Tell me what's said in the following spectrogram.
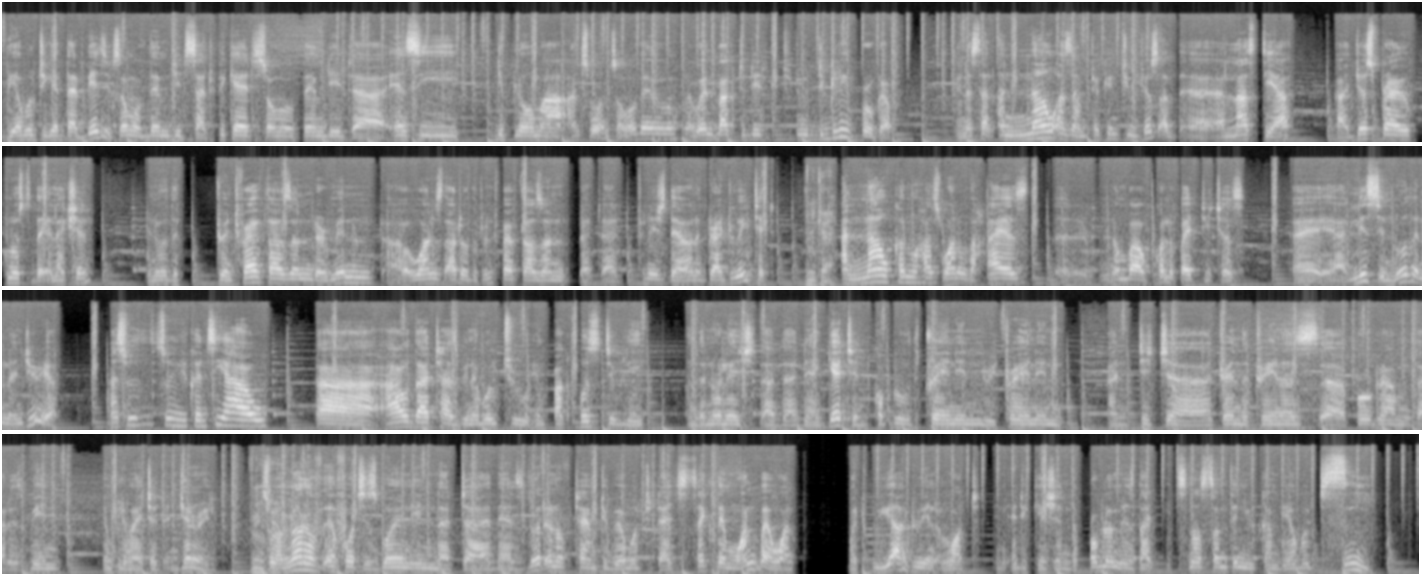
be able to get that basic. Some of them did certificate, some of them did uh, NCE, diploma, and so on. Some of them went back to, do degree program. You understand? And now, as I'm talking to you, just at uh, last year, uh, just prior close to the election, you know, the 25,000, the remaining uh, ones out of the 25,000 that had finished their own graduated. Okay. And now Kano has one of the highest uh, number of qualified teachers, uh, at least in northern Nigeria. And so, so you can see how uh, how that has been able to impact positively on the knowledge that, that they're getting, coupled with training, retraining, and teach uh, train the trainers uh, program that has been implemented in general. So a lot of effort is going in that uh, there's not enough time to be able to dissect them one by one but we are doing a lot in education. The problem is that it's not something you can be able to see.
